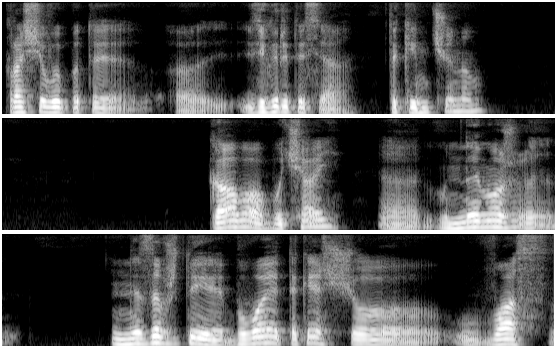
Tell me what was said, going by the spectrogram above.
Краще випити, е, зігрітися таким чином. Кава або чай е, не може, не завжди буває таке, що у вас е,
